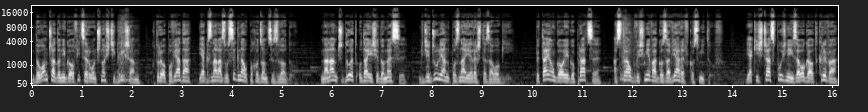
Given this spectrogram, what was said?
Dołącza do niego oficer łączności Grisham, który opowiada, jak znalazł sygnał pochodzący z lodu. Na lunch duet udaje się do mesy, gdzie Julian poznaje resztę załogi. Pytają go o jego pracę, a Straub wyśmiewa go za wiarę w kosmitów. Jakiś czas później załoga odkrywa,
